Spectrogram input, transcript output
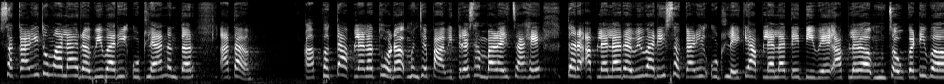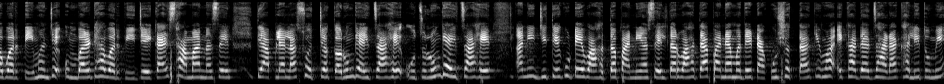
सकाळी तुम्हाला रविवारी उठल्यानंतर आता आ, फक्त आपल्याला थोडं म्हणजे पावित्र्य सांभाळायचं आहे. तर आपल्याला रविवारी सकाळी उठले की आपल्याला ते दिवे आपलं चौकटी व वरती म्हणजे उंबरठ्यावरती जे काय सामान असेल ते आपल्याला स्वच्छ करून घ्यायचं आहे उचलून घ्यायचं आहे. आणि जिथे कुठे वाहतं पाणी असेल तर वाहत्या पाण्यामध्ये टाकू शकता किंवा एखाद्या झाडाखाली तुम्ही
